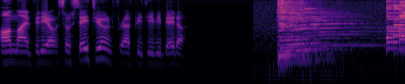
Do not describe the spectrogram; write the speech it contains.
online video. So stay tuned for FPTV Beta. Thank you.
